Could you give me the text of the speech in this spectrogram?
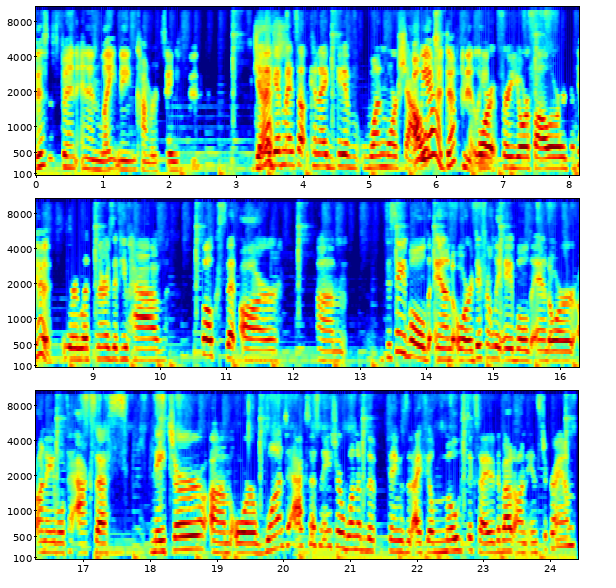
This has been an enlightening conversation. Can I give myself? Can I give one more shout? Oh yeah, definitely. for for your followers, Yes. your listeners, if you have folks that are um, disabled and or differently abled and or unable to access nature um, or want to access nature, one of the things that I feel most excited about on Instagram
